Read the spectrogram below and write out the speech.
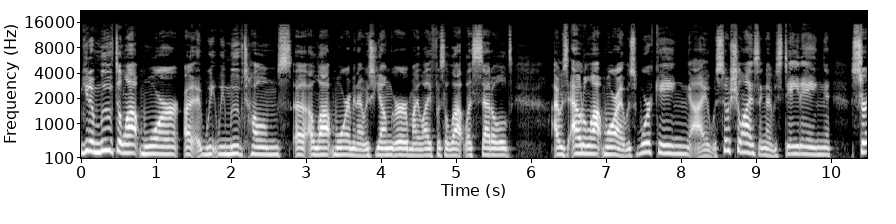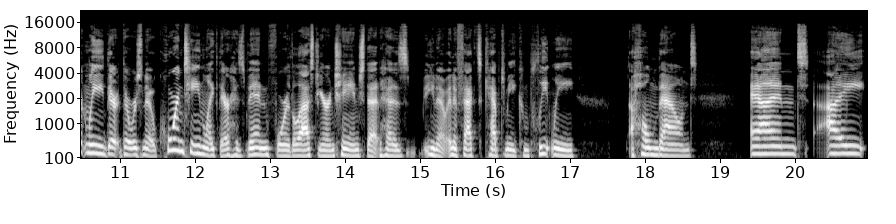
you know, moved a lot more. Uh, we, we moved homes uh, a lot more. I mean, I was younger. My life was a lot less settled. I was out a lot more. I was working. I was socializing. I was dating. Certainly there, there was no quarantine like there has been for the last year and change that has, you know, in effect kept me completely homebound. And I,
